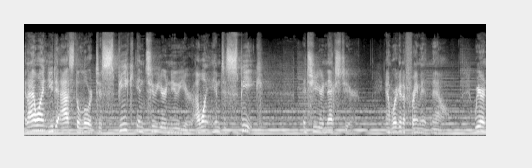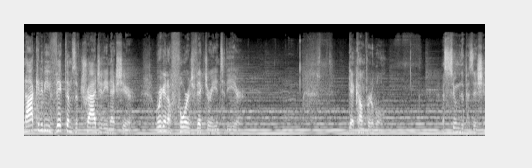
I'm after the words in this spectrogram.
And I want you to ask the Lord to speak into your new year. I want Him to speak into your next year. And we're going to frame it now. We are not going to be victims of tragedy next year. We're going to forge victory into the year. Get comfortable assume the position.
